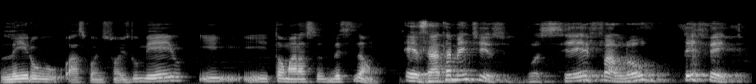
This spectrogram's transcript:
ler o, as condições do meio e, e tomar a sua decisão. Exatamente isso. Você falou perfeito.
